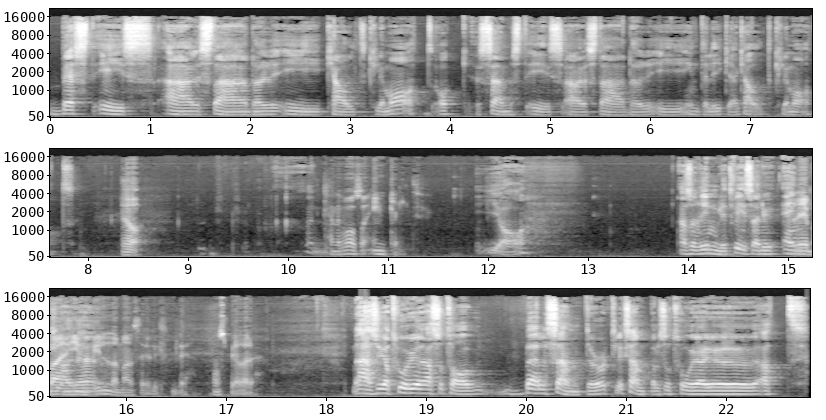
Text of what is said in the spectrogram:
Bäst is är städer i kallt klimat och sämst is är städer i inte lika kallt klimat. Ja. Kan det vara så enkelt? Ja. Alltså rimligtvis är det ju enklare. Det är bara inbillar man sig liksom det som spelare. Nej, alltså jag tror ju, alltså ta Bell Center till exempel så tror jag ju att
